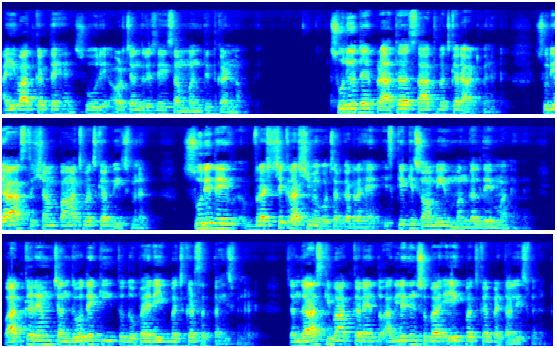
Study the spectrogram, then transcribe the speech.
आइए बात करते हैं सूर्य और चंद्र से संबंधित करना सूर्योदय प्रातः सात बजकर आठ मिनट, सूर्यास्त शाम पाँच बजकर बीस मिनट। सूर्यदेव वृश्चिक राशि में गोचर कर रहे हैं। इसके की स्वामी मंगलदेव माने गए। बात करें हम चंद्रोदय की तो दोपहर एक बजकर सत्ताईस मिनट। चंद्रास की बात करें तो अगले दिन सुबह एक बजकर पैंतालीस मिनट।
